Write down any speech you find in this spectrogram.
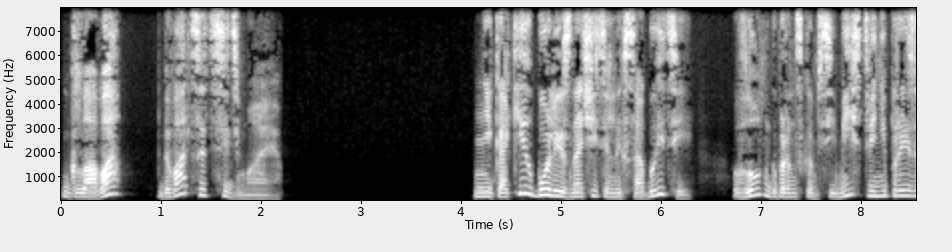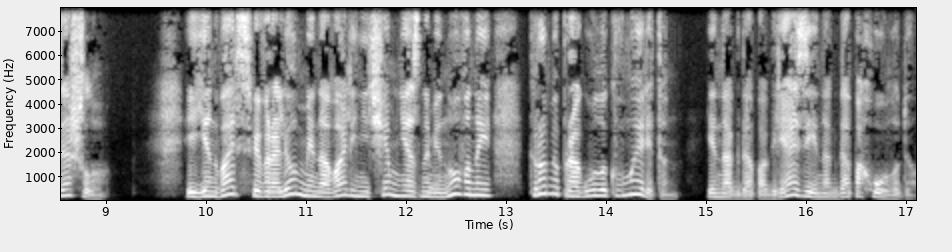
Глава двадцать седьмая Никаких более значительных событий в лонгборнском семействе не произошло, и январь с февралем миновали ничем не ознаменованные, кроме прогулок в Мэритон, иногда по грязи, иногда по холоду.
